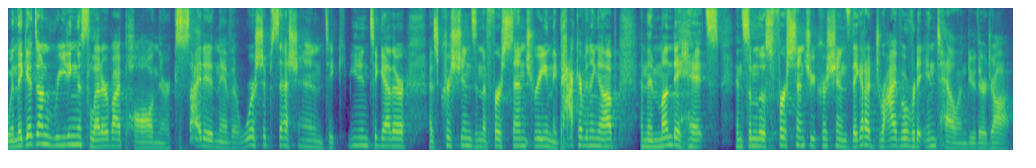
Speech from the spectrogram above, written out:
When they get done reading this letter by Paul and they're excited and they have their worship session and take communion together as Christians in the first century and they pack everything up and then Monday hits and some of those first century Christians, they got to drive over to Intel and do their job.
